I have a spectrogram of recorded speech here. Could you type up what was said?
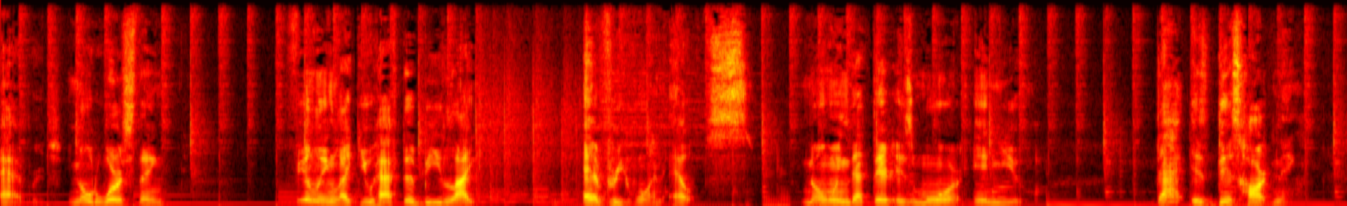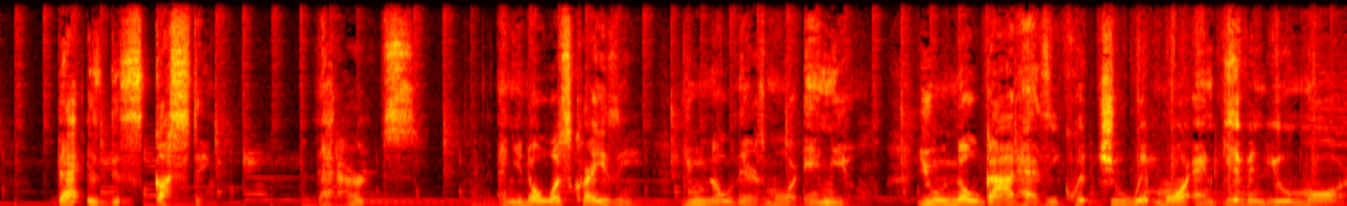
average. You know the worst thing? Feeling like you have to be like everyone else, knowing that there is more in you. That is disheartening. That is disgusting. That hurts. And you know what's crazy? You know there's more in you. You know God has equipped you with more and given you more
